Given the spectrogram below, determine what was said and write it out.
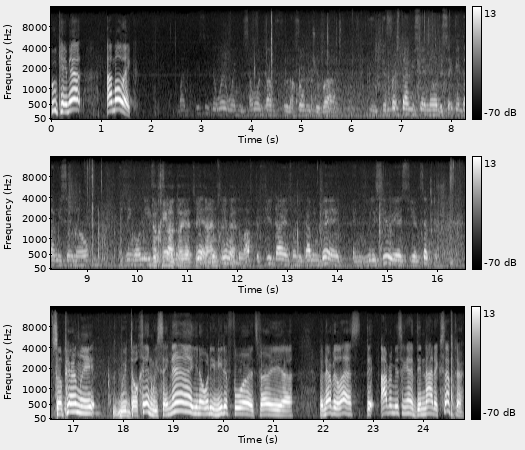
Who came out? Amalek. But this is the way when someone comes to Lachzor B'Tshuva, the first time you say no, the second time you say no, think only if he's coming, yeah, After a few times when he's coming back and he's really serious, you accept it. So apparently, we dochin, we say, nah, you know, what do you need it for? It's very, uh, but nevertheless, the, Avram Yitzchak did not accept her.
